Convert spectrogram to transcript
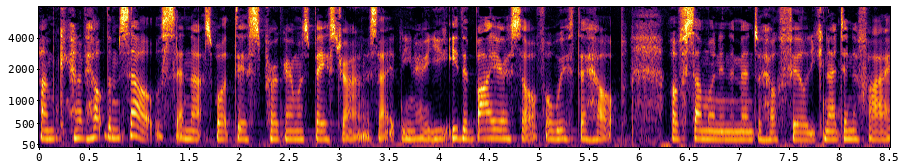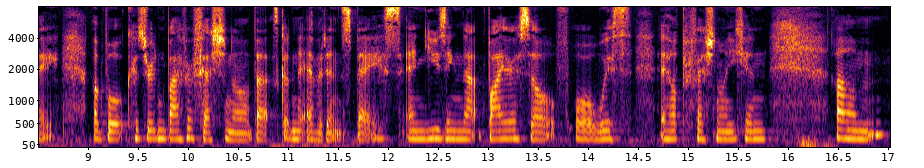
um, can kind of help themselves, and that's what this program was based around. Is that you know you either by yourself or with the help of someone in the mental health field, you can identify a book that's written by a professional that's got an evidence base, and using that by yourself or with a health professional, you can um,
